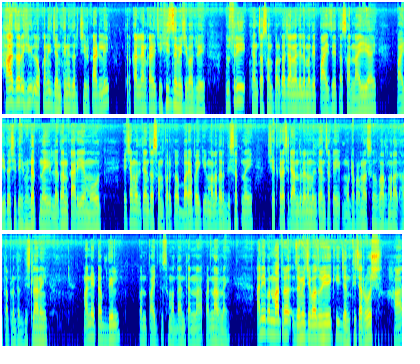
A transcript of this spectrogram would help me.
हा जर ही लोकांनी जनतेने जर चीड काढली तर कल्याणकाळीची हीच जमेची बाजू आहे. दुसरी त्यांचा संपर्क जालना जिल्ह्यामध्ये पाहिजे तसा नाही आहे. पाहिजे तशी ते हिंडत नाही. लग्न कार्य मौत याच्यामध्ये त्यांचा संपर्क बऱ्यापैकी मला तर दिसत नाही. शेतकऱ्यासाठी आंदोलनामध्ये त्यांचा काही मोठ्या प्रमाणात सहभाग मला आतापर्यंत दिसला नाही. मान्य टप देईल पण पाहिजे तसं मतदान त्यांना पडणार नाही. आणि पण मात्र जमेची बाजू ही आहे की जनतेचा रोष हा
